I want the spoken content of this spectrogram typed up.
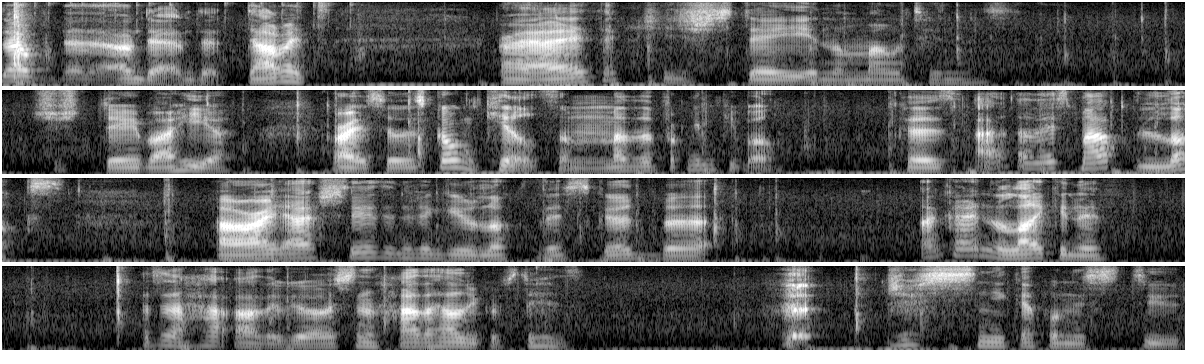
no, I'm dead, I'm dead. Damn it. Alright, I think I should just stay in the mountains. Just stay by here. Alright, so let's go and kill some motherfucking people. Because uh, this map looks alright actually. I didn't think it would look this good, but I'm kind of liking it. I don't know how, oh, there we go. I don't know how the hell you go upstairs. Just sneak up on this dude.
